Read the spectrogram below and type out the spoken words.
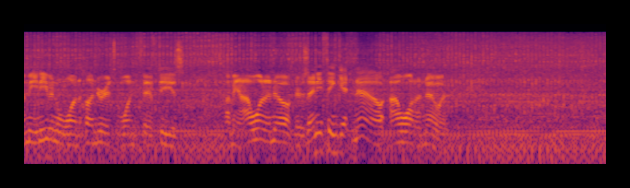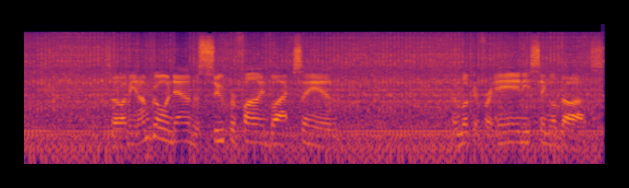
I mean, even 100s, 150s. I mean, I want to know if there's anything getting out, I want to know it. So, I mean, I'm going down to super fine black sand and looking for any single dots.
